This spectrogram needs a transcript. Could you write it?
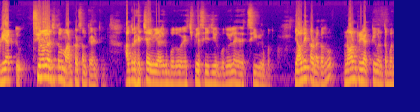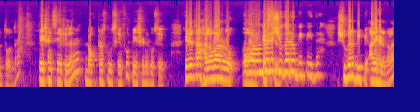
ರಿಯಾಕ್ಟಿವ್ ಸಿರೋಲಾಜಿಕಲ್ ಮಾರ್ಕರ್ಸ್ ಅಂತ ಹೇಳ್ತೀವಿ. ಆದರೆ ಹೆಚ್ ಐ ವಿ ಆಗಿರ್ಬೋದು H P S C G ಇರ್ಬೋದು, ಇಲ್ಲ ಎಚ್ ಸಿ ವಿ ಇರ್ಬೋದು. ಯಾವುದೇ ಕಾರಣಕ್ಕಾದರೂ ನಾನ್ ರಿಯಾಕ್ಟಿವ್ ಅಂತ ಬಂತು ಅಂದರೆ ಪೇಷಂಟ್ ಸೇಫ್ ಇದ್ದಾರೆ ಡಾಕ್ಟರ್ಸ್ಗೂ ಸೇಫ್ ಪೇಷಂಟ್ಗೂ ಸೇಫ್ ಇದೇ ಥರ ಹಲವಾರು ಶುಗರ್ ಬಿ ಪಿ ಇದ್ರೆ. ಶುಗರ್ ಬಿ ಪಿ ಅದೇ ಹೇಳಿದಲ್ಲ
